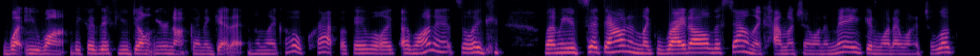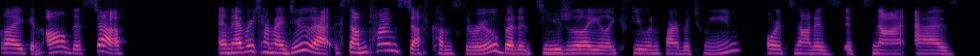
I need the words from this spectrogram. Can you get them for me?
what you want because if you don't, you're not going to get it. And I'm like, oh crap. Okay. Well, like, I want it. So, like, let me sit down and like write all this down, like how much I want to make and what I want it to look like and all this stuff. And every time I do that, sometimes stuff comes through, but it's usually like few and far between, or it's not as, it's not as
